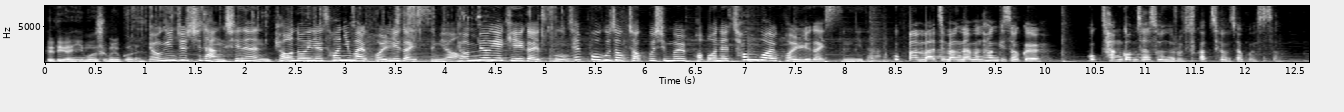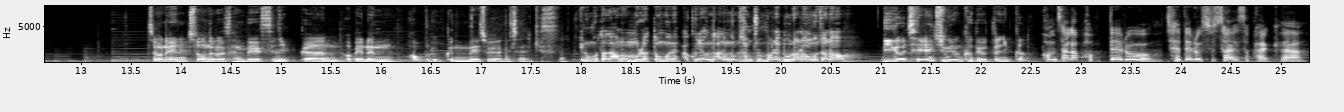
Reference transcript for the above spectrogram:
드디어 이 모습을 보네. 명인주 씨 당신은 변호인을 선임할 권리가 있으며 변명의 기회가 있고 체포 구속 적부심을 법원에 청구할 권리가 있습니다. 오빠 마지막 남은 황기석을 꼭 장검사 손으로 수갑 채우자고 했어. 쩐엔 쩐으로 상대했으니까 법에는 법으로 끝내줘야 되지 않겠어? 이런 거 다 나만 몰랐던 거네? 아 그냥 나는 그럼 삼촌판에 놀아난 거잖아. 네가 제일 중요한 카드였다니까? 검사가 법대로 제대로 수사해서 밝혀야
